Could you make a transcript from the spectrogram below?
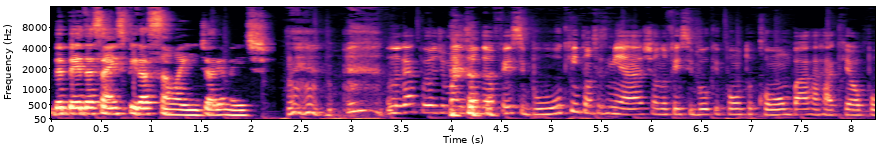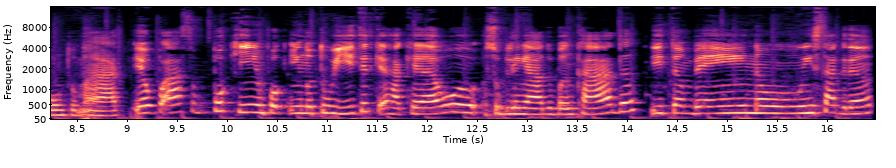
beber dessa inspiração aí diariamente. o lugar por onde mais ando é o Facebook, então vocês me acham no facebook.com raquel.mar. Eu passo um pouquinho, um pouquinho no Twitter, que é Raquel sublinhado bancada, e também no Instagram,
